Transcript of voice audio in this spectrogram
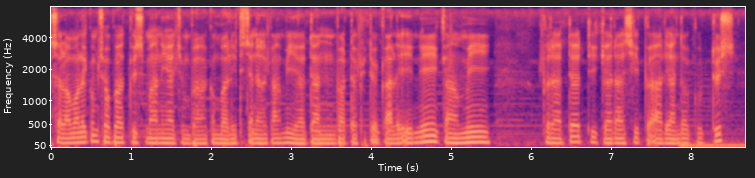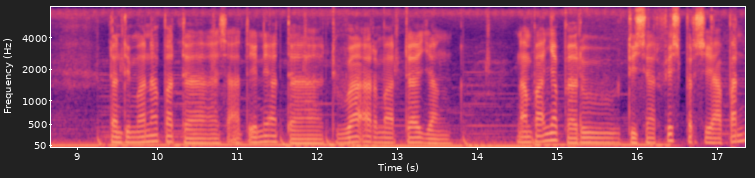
Assalamualaikum sobat Bismania. Jumpa kembali di channel kami ya. Dan pada video kali ini kami berada di garasi Pak Arianto Kudus. Dan di mana pada saat ini ada dua armada yang nampaknya baru diservis persiapan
